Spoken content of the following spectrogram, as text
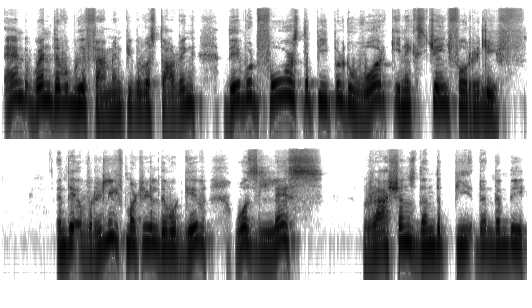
and when there would be a famine people were starving they would force the people to work in exchange for relief and the relief material they would give was less rations than the than, than the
